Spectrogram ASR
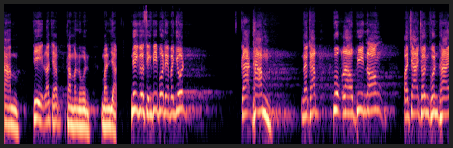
ตามที่รัฐธรรมนูญบัญญัติ นี่คือสิ่งที่พลเอกประยุทธ์กระทำนะครับ พวกเราพี่น้องประชาชนคนไทย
